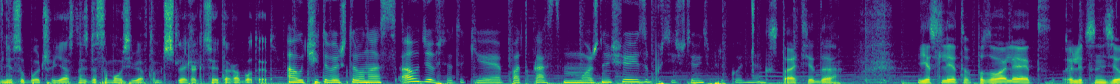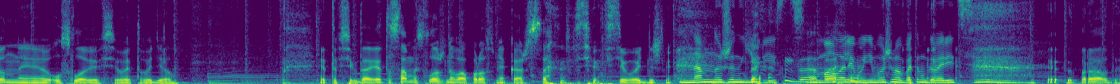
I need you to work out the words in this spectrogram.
внесу больше ясность для самого себя, в том числе, как все это работает. А учитывая, что у нас аудио все-таки подкаст, можно еще и запустить что-нибудь прикольное. Кстати, да. Если это позволяет лицензионные условия всего этого дела. Это всегда... Это самый сложный вопрос, мне кажется, се- сегодняшний. Нам нужен юрист. да, Мало да. ли мы не можем об этом говорить. Это правда.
